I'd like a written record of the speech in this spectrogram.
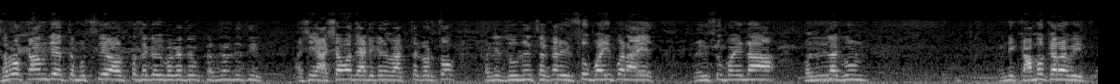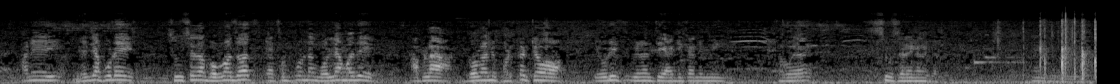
सर्व काम जे आहे मुस्लिम अल्पसंख्याक विभागाचे करण्यात येतील अशी आशावाद या ठिकाणी व्यक्त करतो. म्हणजे जुने सरकारी युसुफबाई पण आहेत. आणि युसुफबाईंना मदतीला घेऊन यांनी कामं करावीत. आणि ह्याच्या पुढे शिवसेना भगवत या संपूर्ण मोहल्ल्यामध्ये आपला दोनांनी फडकत ठेवावा एवढीच विनंती या ठिकाणी मी सगळ्या शिवसैनिकांना करतो.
